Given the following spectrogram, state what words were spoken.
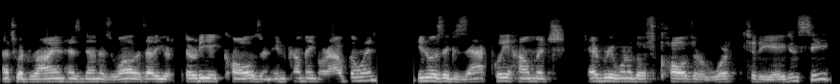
that's what Ryan has done as well. Is that your 38 calls are incoming or outgoing? He knows exactly how much every one of those calls are worth to the agency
